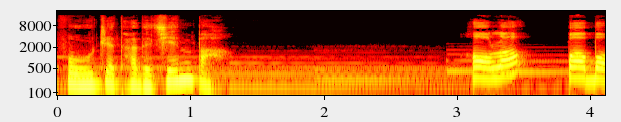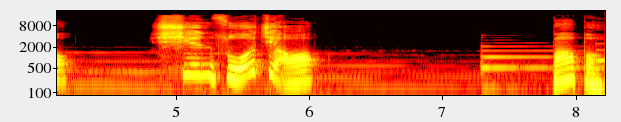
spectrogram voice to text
扶着他的肩膀。好了，巴布，先左脚。巴宝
